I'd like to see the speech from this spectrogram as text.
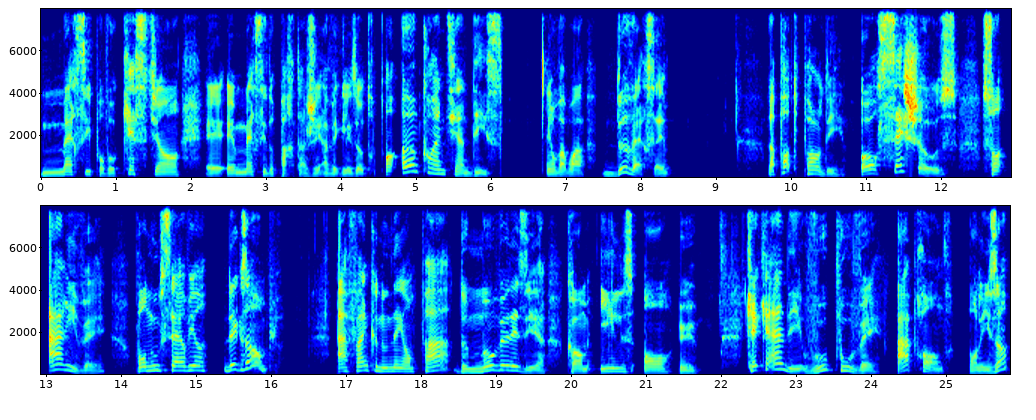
Merci pour vos questions et, merci de partager avec les autres. En 1 Corinthiens 10, et on va voir deux versets, l'apôtre Paul dit, Or ces choses sont arrivées pour nous servir d'exemple afin que nous n'ayons pas de mauvais désirs comme ils ont eu. Quelqu'un a dit, vous pouvez apprendre en lisant,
